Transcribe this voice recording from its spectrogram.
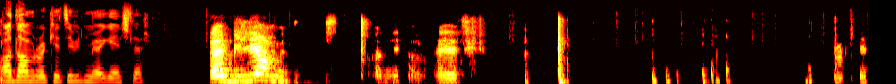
Adam roketi bilmiyor gençler. Ben biliyorum. Anne- Evet. Roket.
